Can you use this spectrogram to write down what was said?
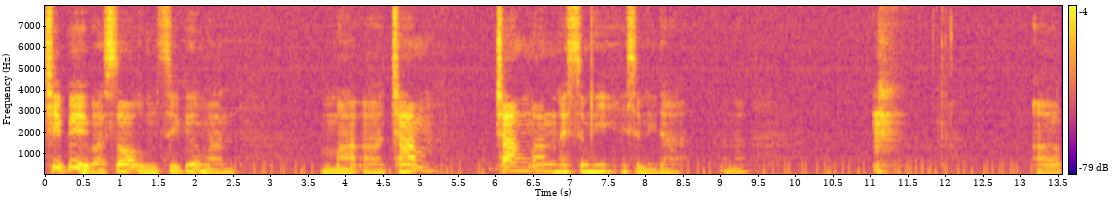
집에 와서 음식을 만, 마, 아, 참, 장만 했습니, 했습니다. 아,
